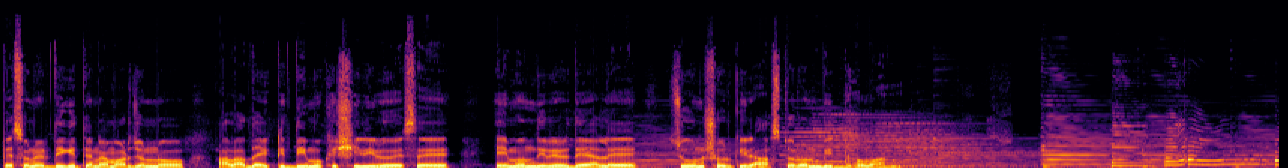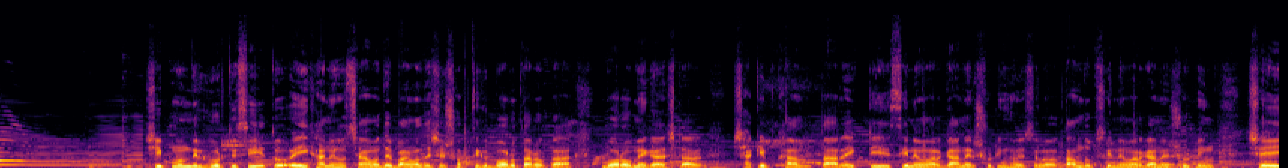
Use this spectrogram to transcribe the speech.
পেছনের দিকেতে নামার জন্য আলাদা একটি দ্বিমুখী সিঁড়ি রয়েছে। এই মন্দিরের দেয়ালে চুন সুরকির আস্তরণ বিদ্যমান। শিব মন্দির ঘুরতেছি, তো এইখানে হচ্ছে আমাদের বাংলাদেশের সব থেকে বড় তারকা, বড় মেগা স্টার শাকিব খান। তার একটি সিনেমার গানের শুটিং হয়েছিল, তাণ্ডব সিনেমার গানের শুটিং। সেই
